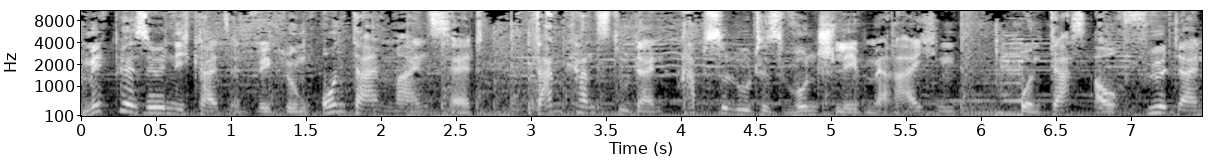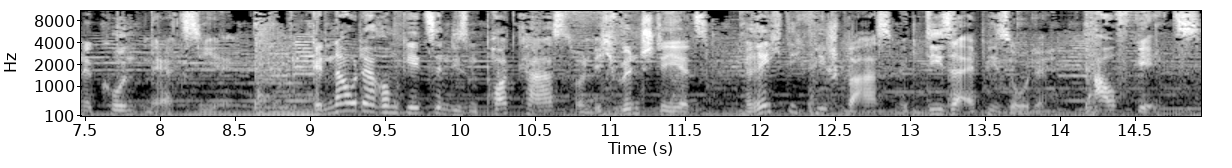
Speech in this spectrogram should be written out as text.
mit Persönlichkeitsentwicklung und deinem Mindset, dann kannst du dein absolutes Wunschleben erreichen und das auch für deine Kunden erzielen. Genau darum geht es in diesem Podcast und ich wünsche dir jetzt richtig viel Spaß mit dieser Episode. Auf geht's!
